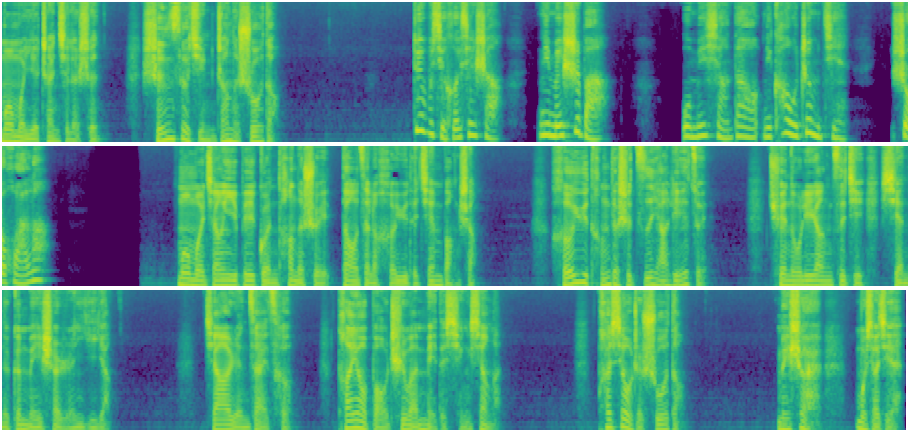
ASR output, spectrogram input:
默默也站起了身，神色紧张的说道：“对不起，何先生，你没事吧？我没想到你靠我这么近，手滑了。”默默将一杯滚烫的水倒在了何玉的肩膀上，何玉疼的是龇牙咧嘴。却努力让自己显得跟没事人一样，家人在侧，他要保持完美的形象啊！他笑着说道：“没事儿，莫小姐，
